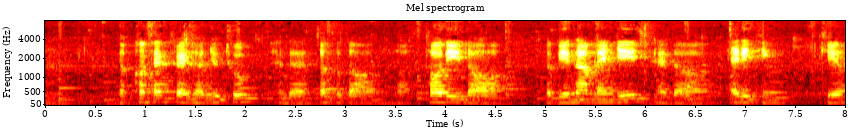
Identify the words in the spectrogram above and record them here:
mm, the concentration YouTube and the, just the, the study the the Vietnam language and the editing skill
